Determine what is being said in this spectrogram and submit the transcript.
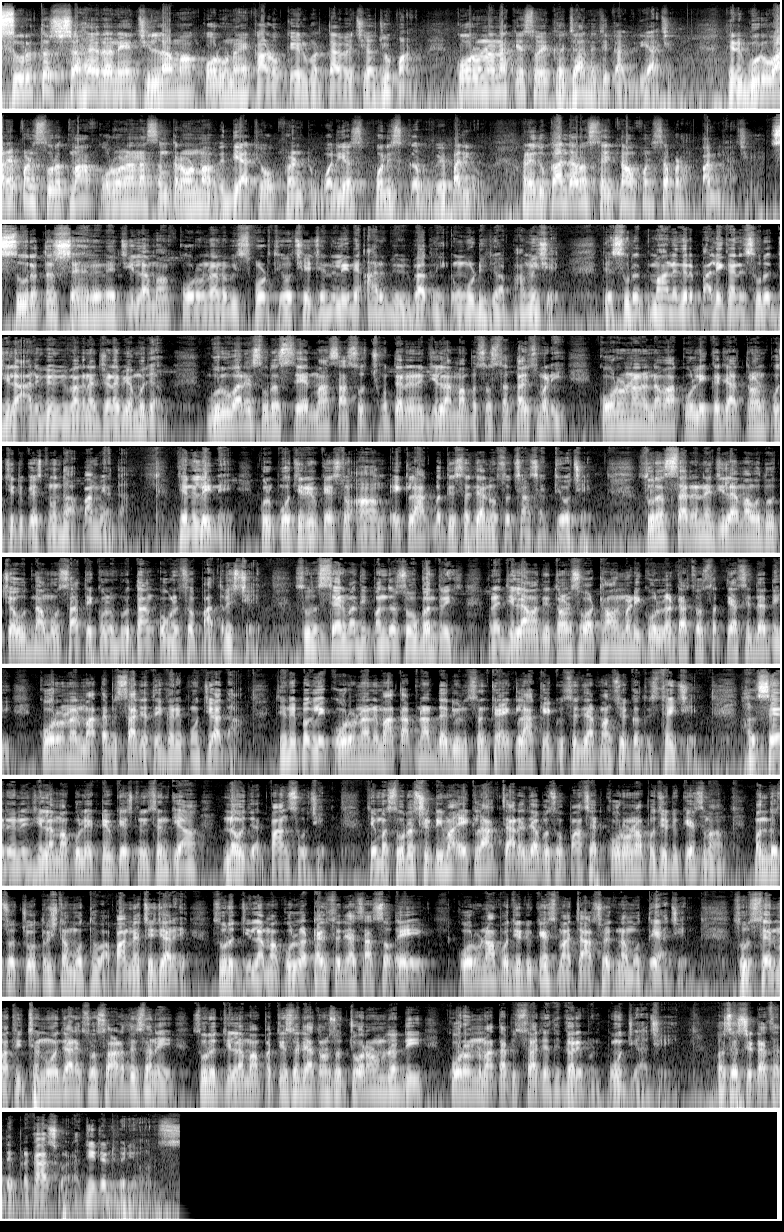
સુરત શહેર અને જિલ્લામાં કોરોનાએ કાળો કેર વર્તાવે છે. હજુ પણ કોરોનાના કેસો એક હજાર નજીક આવી રહ્યા છે. ત્યારે ગુરુવારે પણ સુરતમાં કોરોનાના સંક્રમણમાં વિદ્યાર્થીઓ, ફ્રન્ટ વોરિયર્સ, પોલીસ વેપારીઓ અને દુકાનદારો સહિતનાઓ પણ સપડા પામ્યા છે. સુરત શહેર અને જિલ્લામાં કોરોનાનો વિસ્ફોટ થયો છે, જેને લઈને આરોગ્ય વિભાગની ઊંઘ ઉડી જવા પામી છે. તે સુરત મહાનગરપાલિકા અને સુરત જિલ્લા આરોગ્ય વિભાગના જણાવ્યા મુજબ, ગુરુવારે સુરત શહેરમાં સાતસો છોતેર અને જિલ્લામાં બસો સત્તાવીસ મળી કોરોનાના નવા કુલ એક હજાર ત્રણ પોઝિટિવ કેસ નોંધા પામ્યા હતા, જેને લઈને કુલ પોઝિટિવ કેસનો આંક એક લાખ બત્રીસ હજાર નવસો છાસઠ થયો છે. સુરત શહેર અને જિલ્લામાં વધુ ચૌદના મોત સાથે કુલ મૃતાંક ઓગણીસો પાંત્રીસ છે. સુરત શહેરમાંથી પંદરસો ઓગણત્રીસ અને જિલ્લામાંથી ત્રણસો અઠ્ઠાવન મળી કુલ અઢારસો સત્યાસી દર્દી કોરોનાના માતા પિતા સાથે ઘરે પહોંચ્યા હતા. જેને પગલે કોરોનાને માત આપનાર દર્દીઓની સંખ્યા એક લાખ એકવીસ હજાર પાંચસો એકત્રીસ થઈ છે. હાલ શહેર અને જિલ્લામાં કુલ એક્ટિવ કેસની સંખ્યા નવ હજાર પાંચસો છે. જેમાં સુરત સિટીમાં એક લાખ ચાર હજાર બસો પાસઠ કોરોના પોઝિટિવ કેસમાં પંદરસો ચોત્રીસના મોત થવા પામ્યા છે. જ્યારે સુરત જિલ્લામાં કુલ અઠ્ઠાવીસ હજાર સાતસો એક કોરોના પોઝિટિવ કેસમાં ચારસો એકના મોત થયા છે. સુરત શહેરમાંથી છન્નું હજાર એકસો સાડત્રીસ અને સુરત જિલ્લામાં પચીસ હજાર ત્રણસો ચોરાણું દર્દી કોરોના માતા પિતા સાથે ઘરે પણ પહોંચ્યા છે. અસર સેટા સાથે પ્રકાશવાળા જી ટ્વેન્ટી ન્યૂઝ.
